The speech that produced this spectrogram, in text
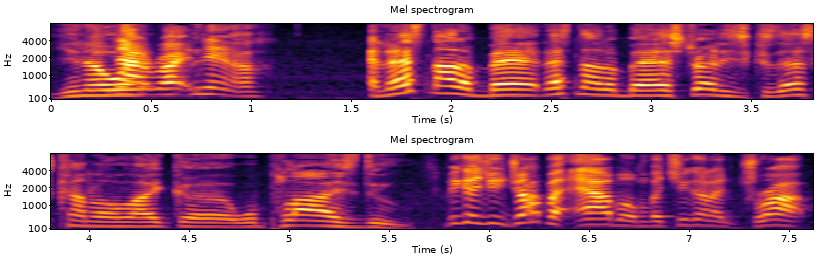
You know what? Not right now. And that's not a bad that's not a bad strategy because that's kind of like uh, what Plies do. Because you drop an album, but you're gonna drop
